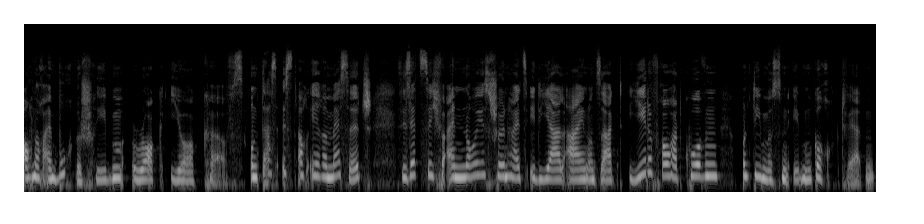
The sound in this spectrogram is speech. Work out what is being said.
auch noch ein Buch geschrieben, Rock Your Curves. Und das ist auch ihre Message. Sie setzt sich für ein neues Schönheitsideal ein und sagt, jede Frau hat Kurven und die müssen eben gerockt werden.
